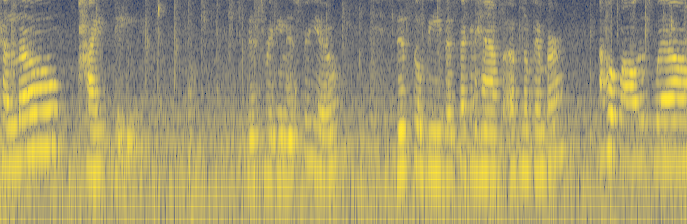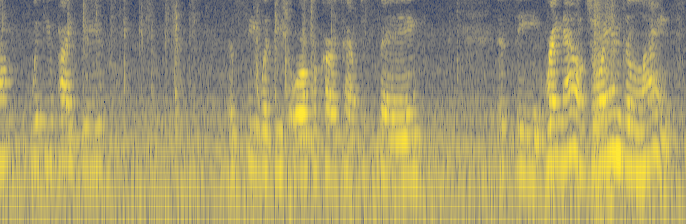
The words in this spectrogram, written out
Hello, Pisces. This reading is for you. This will be the second half of November. I hope all is well with you, Pisces. Let's see what these oracle cards have to say. Let's see. Right now, joy and delight.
